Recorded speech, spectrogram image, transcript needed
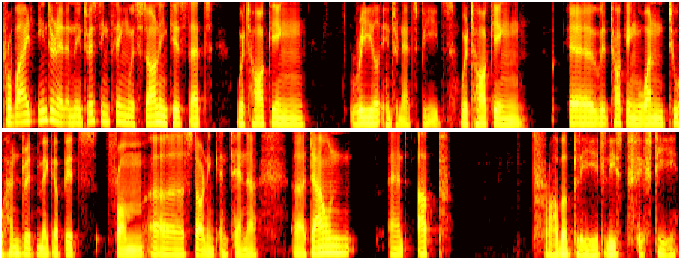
provide internet. And the interesting thing with Starlink is that we're talking real internet speeds. We're talking uh, we're talking one 200 megabits from a Starlink antenna uh, down and up probably at least 50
